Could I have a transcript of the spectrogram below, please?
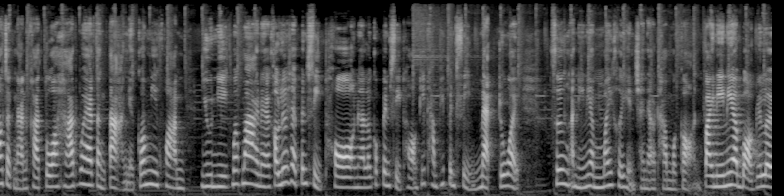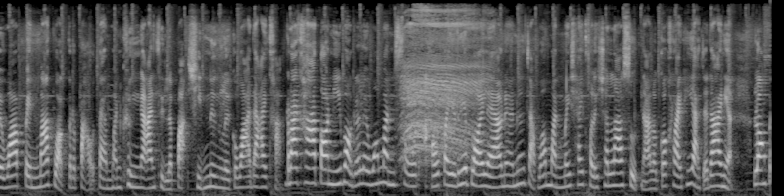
อกจากนั้นค่ะตัวฮาร์ดแวร์ต่างๆเนี่ยก็มีความยูนิคมากๆนะคะเขาเลือกใช้เป็นสีทองนะแล้วก็เป็นสีทองที่ทำให้เป็นสีแมตต์ด้วย ซึ่งอันนี้เนี่ยไม่เคยเห็นชาแนลทำมาก่อน ใบนี้เนี่ยบอกได้เลยว่าเป็นมากกว่ากระเป๋า แต่มันคืองานศิลปะชิ้นหนึ่งเลยก็ว่าได้ค่ะ ราคาตอนนี้บอกได้เลยว่ามันโซดเอาไปเรียบร้อยแล้วนะคะเนื่องจากว่ามันไม่ใช่คอลเลคชันล่าสุดนะ แล้วก็ใครที่อยากจะได้เนี่ยลองไป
